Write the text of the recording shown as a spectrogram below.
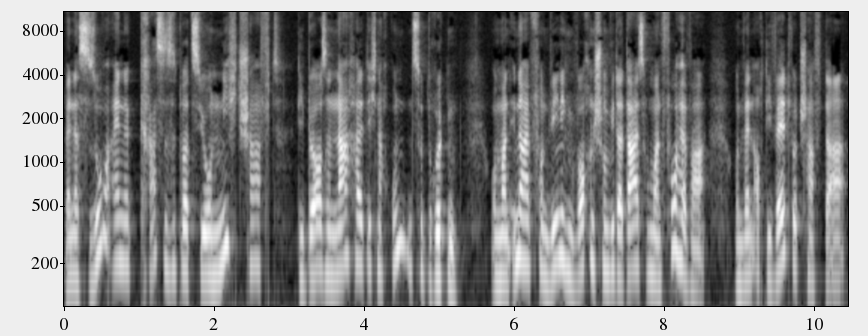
wenn es so eine krasse Situation nicht schafft, die Börse nachhaltig nach unten zu drücken und man innerhalb von wenigen Wochen schon wieder da ist, wo man vorher war und wenn auch die Weltwirtschaft da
